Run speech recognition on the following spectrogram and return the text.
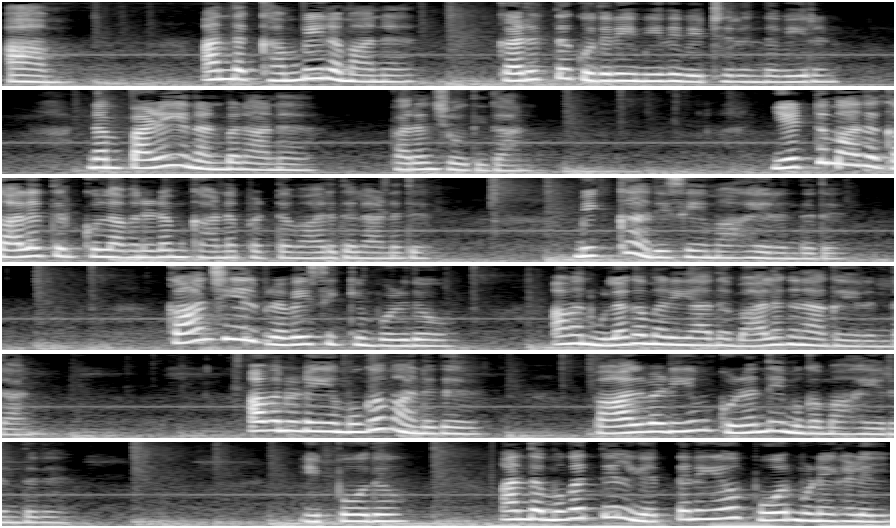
ஆம் அந்த கம்பீரமான கருத்த குதிரை மீது விற்றிருந்த வீரன் நம் பழைய நண்பனான பரஞ்சோதிதான். எட்டு மாத காலத்திற்குள் அவனிடம் காணப்பட்ட மாறுதலானது மிக்க அதிசயமாக இருந்தது. காஞ்சியில் பிரவேசிக்கும் பொழுதோ அவன் உலகமறியாத பாலகனாக இருந்தான். அவனுடைய முகமானது பால்வடியும் குழந்தை முகமாக இருந்தது. இப்போதோ அந்த முகத்தில் எத்தனையோ போர் முனைகளில்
